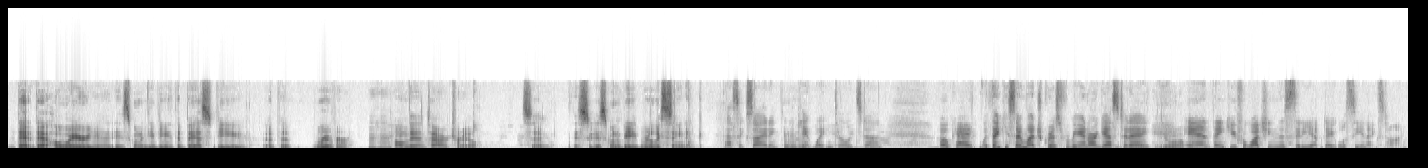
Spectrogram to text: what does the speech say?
that that whole area is going to give you the best view of the river on the entire trail. So it's it's going to be really scenic. That's exciting. Mm-hmm. Can't wait until it's done. Okay. Well, thank you so much, Chris, for being our guest today. You're welcome. And thank you for watching this city update. We'll see you next time.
